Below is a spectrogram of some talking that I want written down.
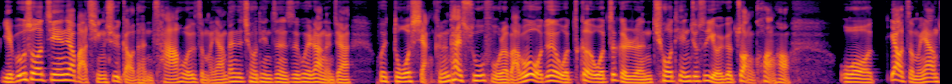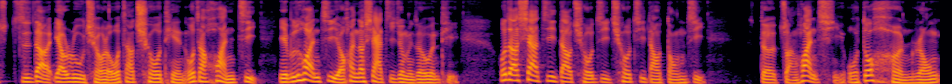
也不是说今天要把情绪搞得很差或者怎么样，但是秋天真的是会让人家会多想，可能太舒服了吧。不过我觉得我这个我这个人秋天就是有一个状况哈，我要怎么样知道要入秋了？我只要秋天，我只要换季，也不是换季哦，换到夏季就没这个问题。我只要夏季到秋季，秋季到冬季的转换期，我都很容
